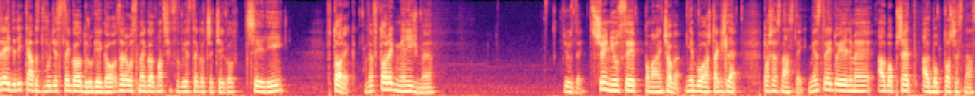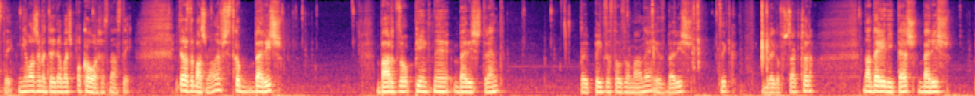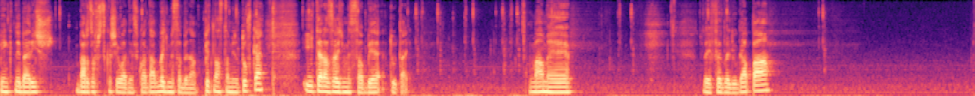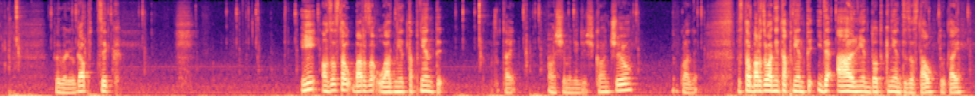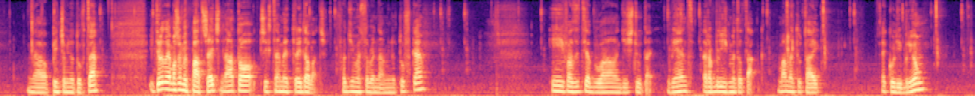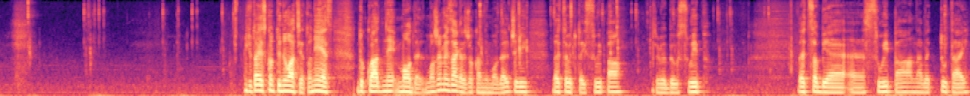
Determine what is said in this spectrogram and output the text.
Trade recap z 22.08.2023, czyli wtorek. We wtorek mieliśmy Tuesday. Trzy newsy pomarańczowe. Nie było aż tak źle. Po 16. Więc tradujemy albo przed, albo po 16. Nie możemy tradować około 16. I teraz zobaczmy. Mamy wszystko bearish. Bardzo piękny bearish trend. Tutaj pyk został złamany. Jest bearish. Cyk. Break of structure. Na daily też bearish. Piękny bearish. Bardzo wszystko się ładnie składa. Wejdźmy sobie na 15 minutówkę. I teraz wejdźmy sobie tutaj. Mamy Tutaj fair value gapa. Fair value gap, cyk. I on został bardzo ładnie tapnięty. Tutaj on się będzie gdzieś kończył. Dokładnie. Został bardzo ładnie tapnięty, idealnie dotknięty został tutaj na 5 minutówce. I tutaj możemy patrzeć na to, czy chcemy tradeować. Wchodzimy sobie na minutówkę i pozycja była gdzieś tutaj. Więc robiliśmy to tak. Mamy tutaj equilibrium. I tutaj jest kontynuacja, to nie jest dokładny model. Możemy zagrać dokładny model, czyli dać sobie tutaj sweepa, żeby był sweep. Dać sobie e, sweepa nawet tutaj,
